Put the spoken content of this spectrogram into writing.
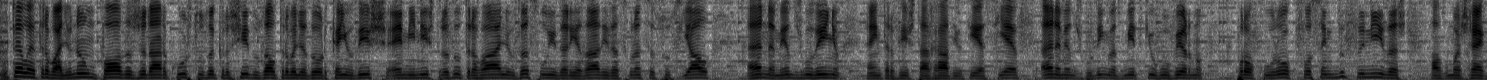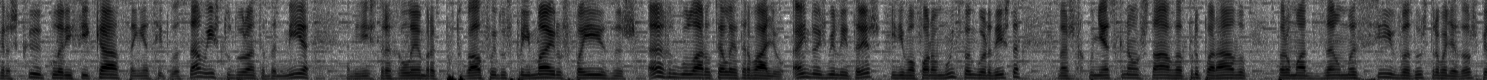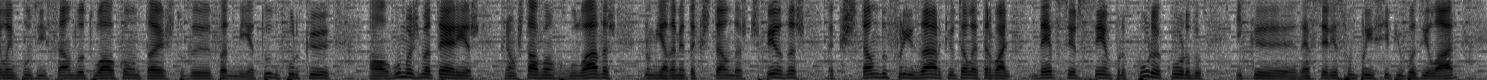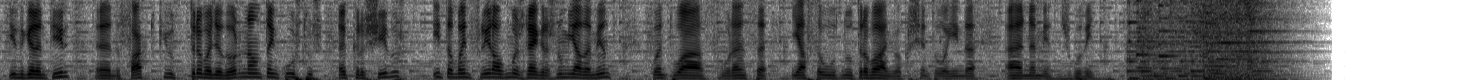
O teletrabalho não pode gerar custos acrescidos ao trabalhador. Quem o diz é a Ministra do Trabalho, da Solidariedade e da Segurança Social, Ana Mendes Godinho. Em entrevista à rádio TSF, Ana Mendes Godinho admite que o governo procurou que fossem definidas algumas regras que clarificassem a situação, isto durante a pandemia. A ministra relembra que Portugal foi dos primeiros países a regular o teletrabalho em 2003 e de uma forma muito vanguardista, mas reconhece que não estava preparado para uma adesão massiva dos trabalhadores pela imposição do atual contexto de pandemia. Tudo porque algumas matérias que não estavam reguladas, nomeadamente a questão das despesas, a questão de frisar que o teletrabalho deve ser sempre por acordo e que deve ser esse um princípio basilar e de garantir, eh, de facto, que o trabalhador não tem custos acrescidos e também definir algumas regras, nomeadamente quanto à segurança e à saúde no trabalho, acrescentou ainda a Ana Mendes Godinho.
